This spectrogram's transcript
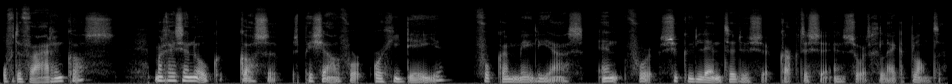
of de varenkas, maar er zijn ook kassen speciaal voor orchideeën, voor camellia's en voor succulenten, dus cactussen en soortgelijke planten.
